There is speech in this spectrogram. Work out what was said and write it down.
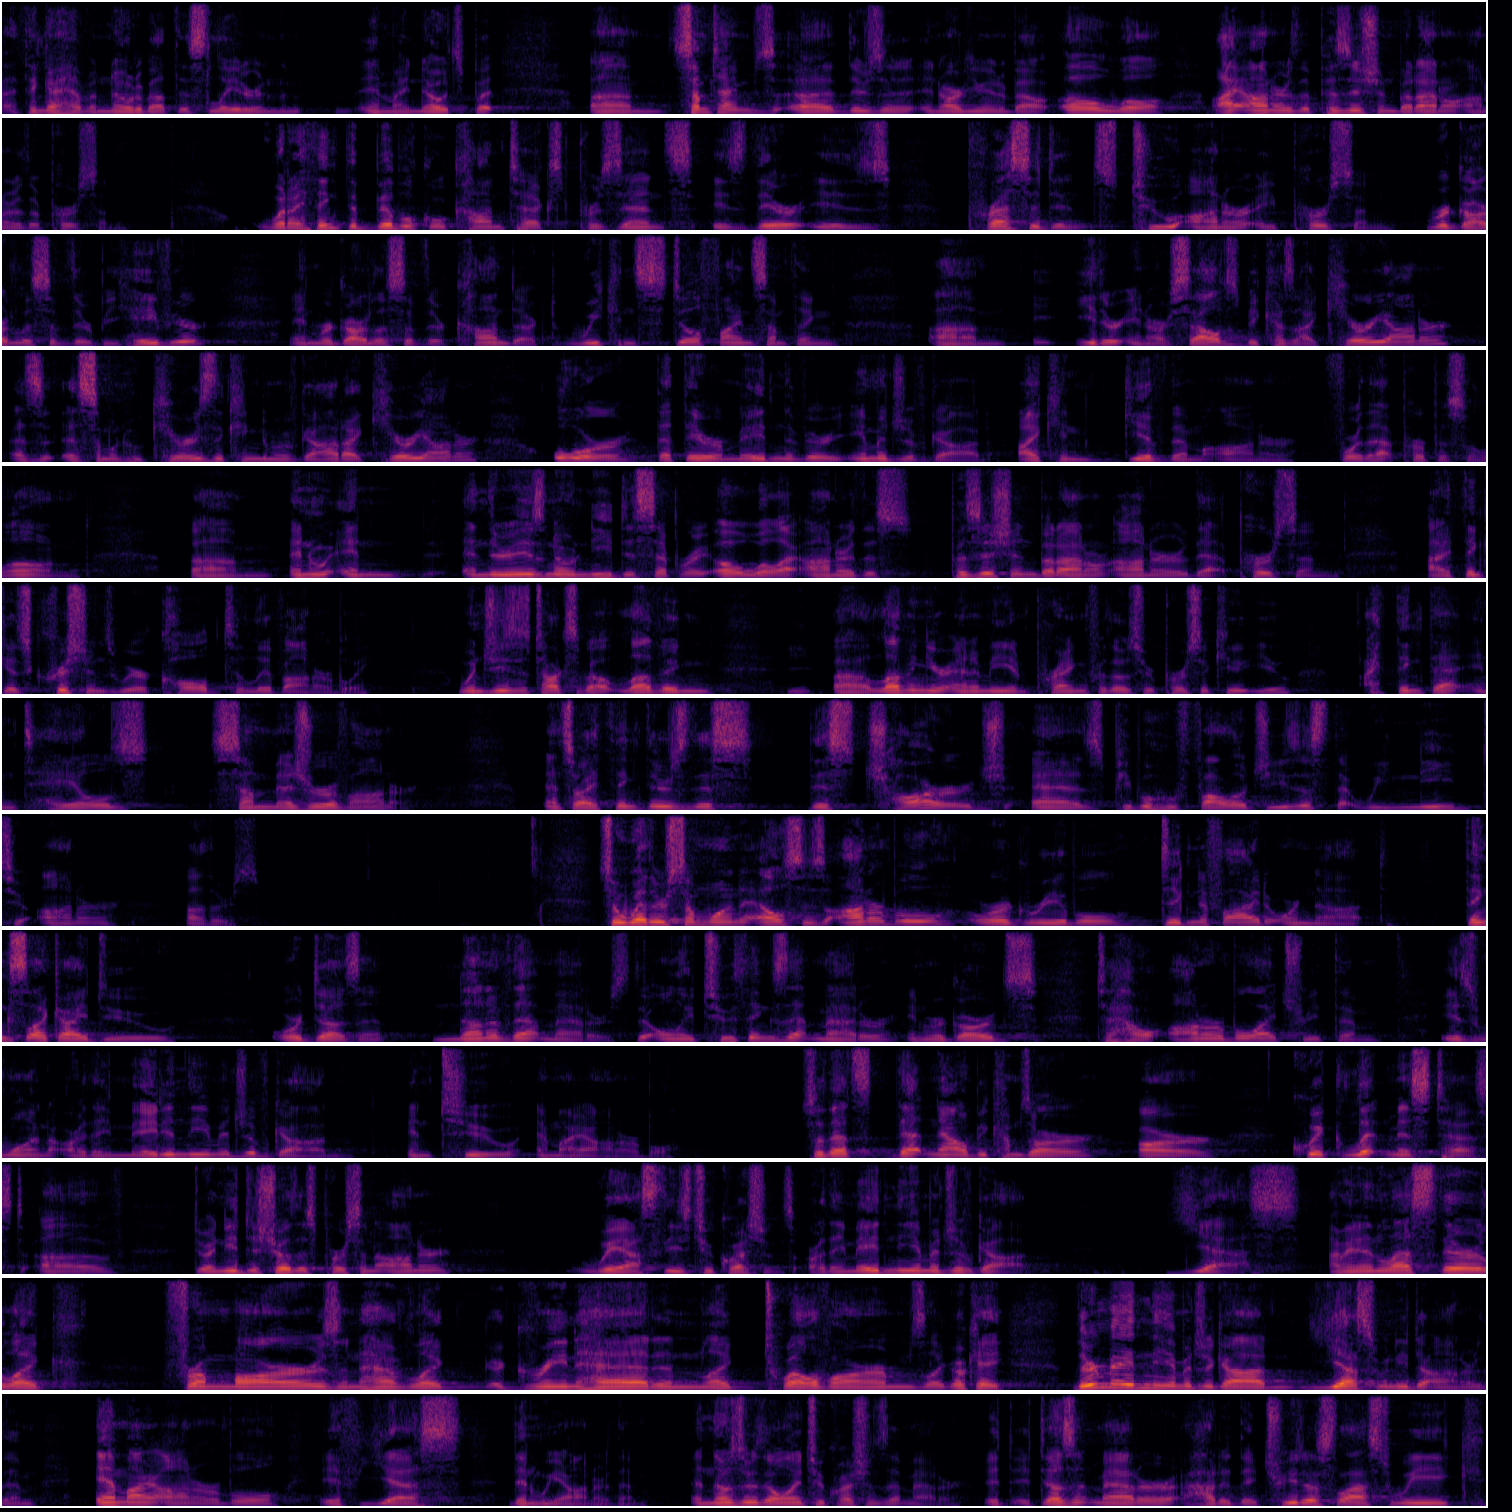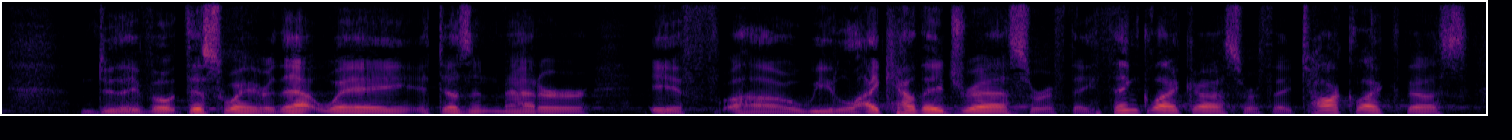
I think I have a note about this later in, the, in my notes, but um, sometimes uh, there's a, an argument about, oh, well, I honor the position, but I don't honor the person. What I think the biblical context presents is there is precedence to honor a person, regardless of their behavior and regardless of their conduct. We can still find something um, either in ourselves because I carry honor, as, as someone who carries the kingdom of God, I carry honor, or that they were made in the very image of God. I can give them honor for that purpose alone. Um, and, and, and there is no need to separate, oh, well, I honor this position, but I don't honor that person. I think as Christians, we are called to live honorably. When Jesus talks about loving, uh, loving your enemy and praying for those who persecute you, I think that entails some measure of honor. And so I think there's this, this charge as people who follow Jesus that we need to honor others. So, whether someone else is honorable or agreeable, dignified or not, thinks like I do or doesn't, none of that matters. The only two things that matter in regards to how honorable I treat them is one, are they made in the image of God? And two, am I honorable? So that's, that now becomes our, our quick litmus test of do I need to show this person honor? We ask these two questions Are they made in the image of God? Yes. I mean, unless they're like from Mars and have like a green head and like 12 arms. Like, okay, they're made in the image of God. Yes, we need to honor them. Am I honorable? If yes, then we honor them. And those are the only two questions that matter. It, it doesn't matter how did they treat us last week? Do they vote this way or that way? It doesn't matter if uh, we like how they dress or if they think like us or if they talk like us.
